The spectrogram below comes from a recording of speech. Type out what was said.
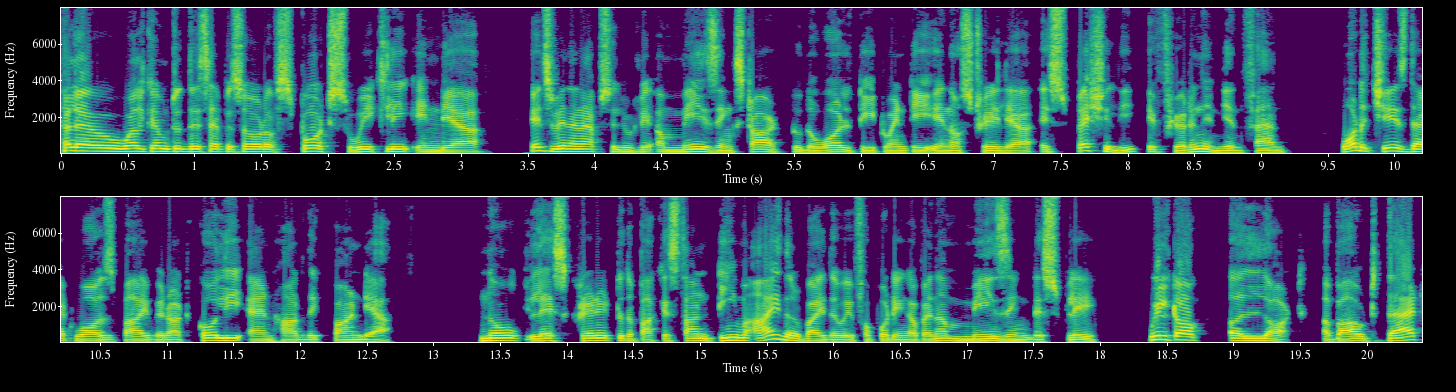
Hello, welcome to this episode of Sports Weekly India. It's been an absolutely amazing start to the World T20 in Australia, especially if you're an Indian fan. What a chase that was by Virat Kohli and Hardik Pandya. No less credit to the Pakistan team either, by the way, for putting up an amazing display. We'll talk a lot about that,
